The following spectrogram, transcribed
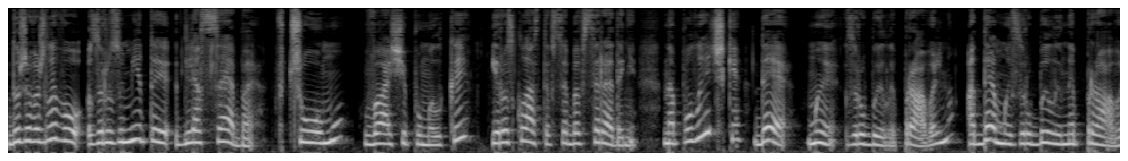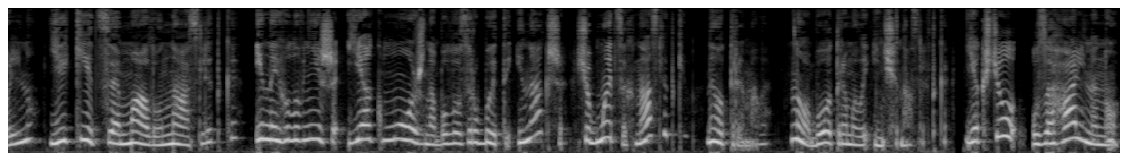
Дуже важливо зрозуміти для себе, в чому ваші помилки і розкласти в себе всередині на полички, де ми зробили правильно, а де ми зробили неправильно, які це мало наслідки, і найголовніше, як можна було зробити інакше, щоб ми цих наслідків не отримали. Ну або отримали інші наслідки. Якщо узагальнено,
